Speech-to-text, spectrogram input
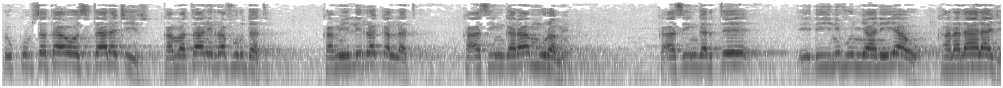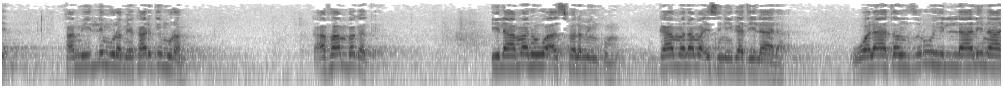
dhukkubsataa hoositaala ciisu ka mataan irra furdate ka miilli irra qallate ka asiin garaa murame ka asiin gartee dhiini funyaanii yaa'u kana laalaa jedhe ka miilli murame ka harki murame. Ka afaan baqaqe ilaaman huwa asfala minkum? Gaama nama isinii gadi ilaala. Walaa tanzuruu hin laalinaa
